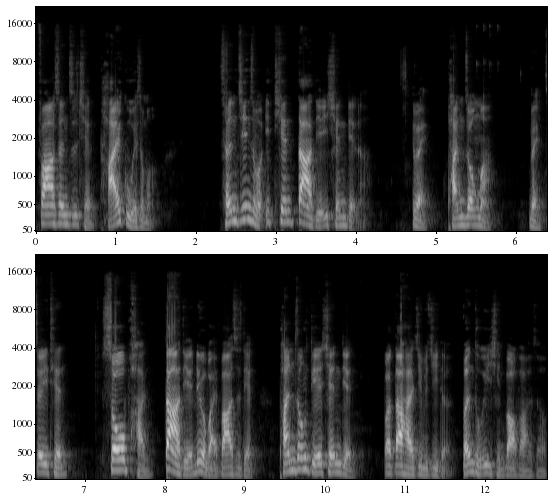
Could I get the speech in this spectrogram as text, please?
发生之前，台股为什么曾经什么一天大跌一千点啊？对，盘中嘛，对，这一天收盘大跌六百八十点，盘中跌千点，不知道大家还记不记得本土疫情爆发的时候？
